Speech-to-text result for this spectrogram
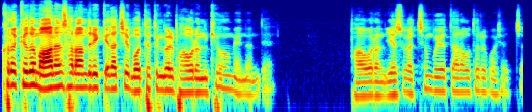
그렇게도 많은 사람들이 깨닫지 못했던 걸 바울은 경험했는데 바울은 예수가 전부였다라고 들어보셨죠.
